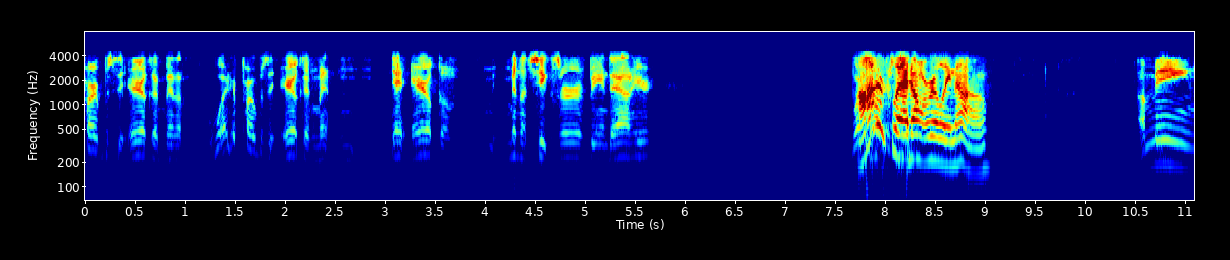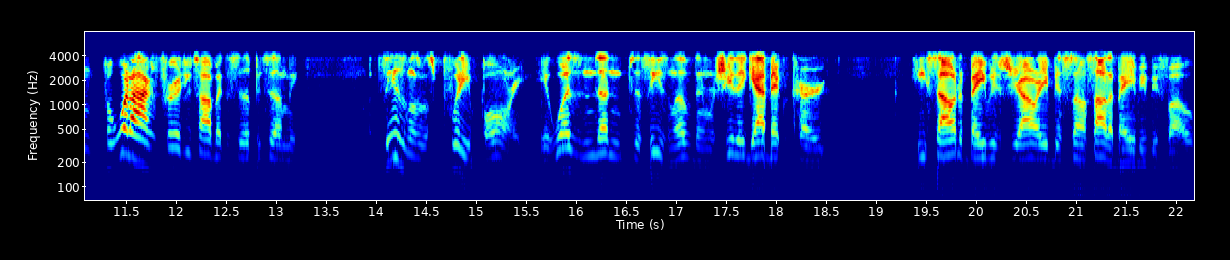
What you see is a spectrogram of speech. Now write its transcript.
purpose did Erica? What the purpose did Erica that Erica Mena chick serve being down here? What Honestly, I don't really know. I mean, for what I've heard you talk about this, you tell me, season was pretty boring. It wasn't nothing to season other than Rasheeda got back with Kirk. He saw the baby. She already been saw, saw the baby before.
